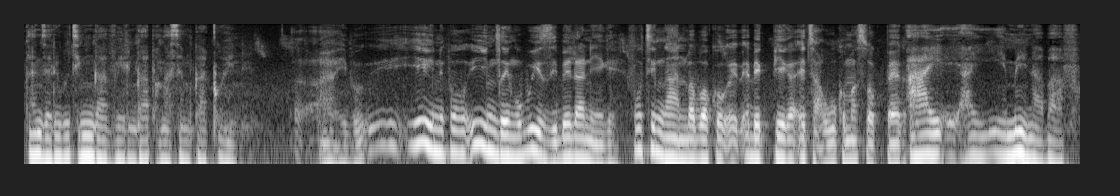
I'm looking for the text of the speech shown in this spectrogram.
ngenzele ukuthi ngingaveli ngapha ngasemgaqweni. Hayibo yini pho ingcingo ubuyizibelani ke futhi ngani babakho ebekuphika ethi awukho masokubheka hayi hayi yimina bafo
